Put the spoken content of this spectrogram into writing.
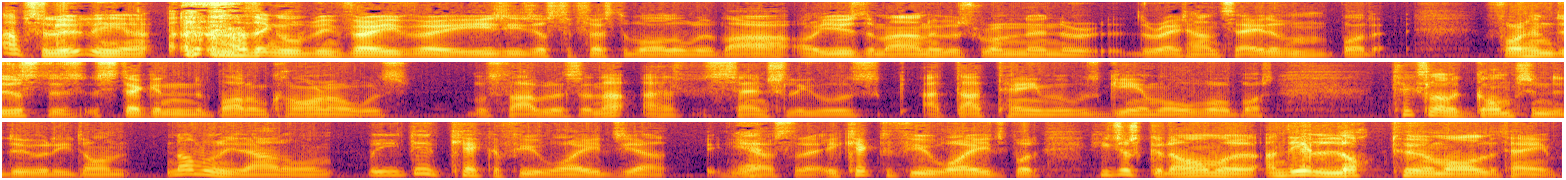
Absolutely. Yeah. I think it would have been very, very easy just to fist the ball over the bar or use the man who was running in the, the right hand side of him. But for him to just to stick in the bottom corner was, was fabulous. And that essentially was, at that time, it was game over. But it takes a lot of gumption to do what he done. Not only that, on, but he did kick a few wides yeah, Yeah. yesterday. He kicked a few wides, but he just got on with it. And they look to him all the time.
